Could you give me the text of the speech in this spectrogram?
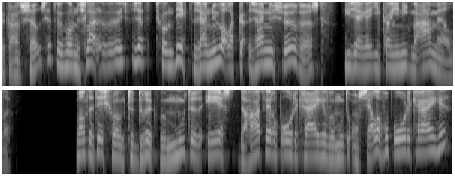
accounts of zo, zetten we gewoon de slu- weet je, we zetten het gewoon dicht. Er zijn nu al acca- er zijn nu servers die zeggen, je kan je niet meer aanmelden. Want het is gewoon te druk. We moeten eerst de hardware op orde krijgen. We moeten onszelf op orde krijgen.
